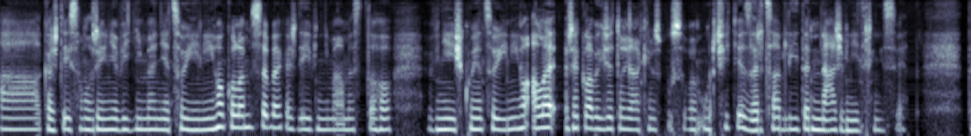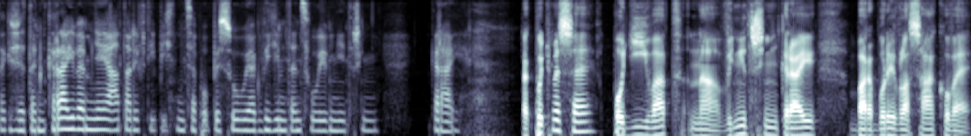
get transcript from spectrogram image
a každý samozřejmě vidíme něco jiného kolem sebe, každý vnímáme z toho vnějšku něco jiného, ale řekla bych, že to nějakým způsobem určitě zrcadlí ten náš vnitřní svět. Takže ten kraj ve mně já tady v té písnice popisuju, jak vidím ten svůj vnitřní kraj. Tak pojďme se podívat na vnitřní kraj Barbory Vlasákové.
